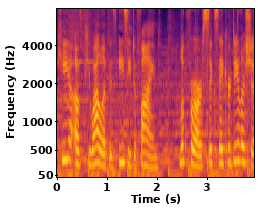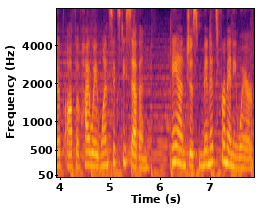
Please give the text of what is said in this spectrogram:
Kia of Puyallup is easy to find. Look for our six acre dealership off of Highway 167 and just minutes from anywhere.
